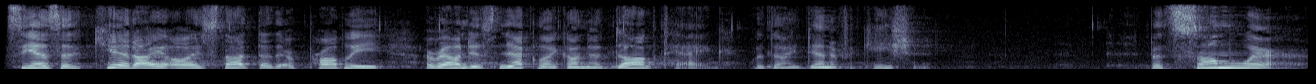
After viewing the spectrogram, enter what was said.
See, as a kid, I always thought that they're probably around his neck like on a dog tag with identification. But somewhere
